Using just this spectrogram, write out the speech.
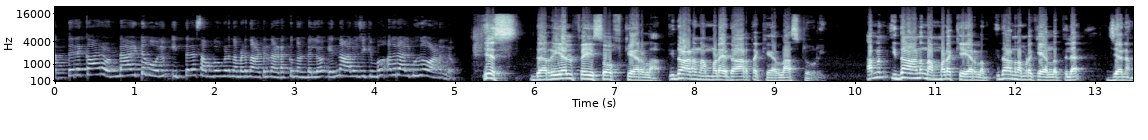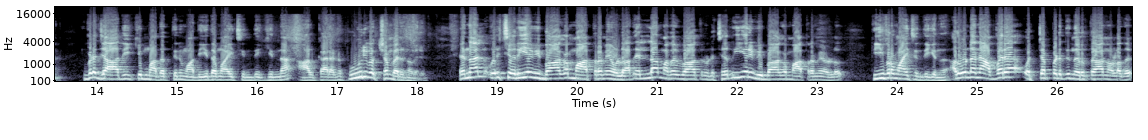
അത്തരക്കാരുണ്ടായിട്ട് പോലും ഇത്തരം സംഭവങ്ങൾ നമ്മുടെ നാട്ടിൽ നടക്കുന്നുണ്ടല്ലോ എന്ന് ആലോചിക്കുമ്പോൾ അതൊരു അത്ഭുതമാണല്ലോ. Yes the real face of Kerala ഇതാണ് നമ്മുടെ യഥാർത്ഥ കേരള സ്റ്റോറി കാരണം ഇതാണ് നമ്മുടെ കേരളം. ഇതാണ് നമ്മുടെ കേരളത്തിലെ ജനം. ഇവിടെ ജാതിക്കും മതത്തിനും അതീതമായി ചിന്തിക്കുന്ന ആൾക്കാരാണ് ഭൂരിപക്ഷം വരുന്നവരും. എന്നാൽ ഒരു ചെറിയ വിഭാഗം മാത്രമേ ഉള്ളൂ. അതെല്ലാ മതവിഭാഗത്തിലുണ്ട്. ചെറിയൊരു വിഭാഗം മാത്രമേ ഉള്ളൂ. തീവ്രമായി ചിന്തിക്കുന്നത്. അതുകൊണ്ട് തന്നെ അവരെ ഒറ്റപ്പെടുത്തി നിർത്തുക എന്നുള്ളത്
